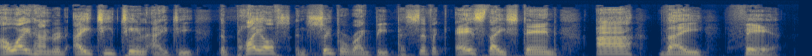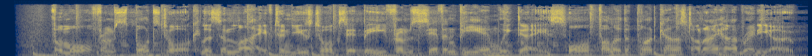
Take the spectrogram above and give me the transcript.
0800 80 10 80, the playoffs in Super Rugby Pacific as they stand, are they fair? For more from Sports Talk, listen live to News Talk ZB from 7 p.m. weekdays or follow the podcast on iHeartRadio.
